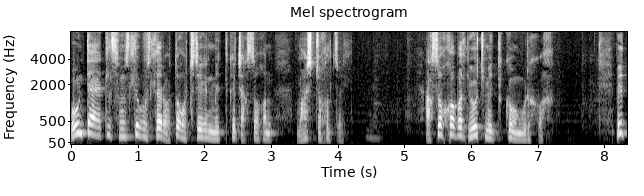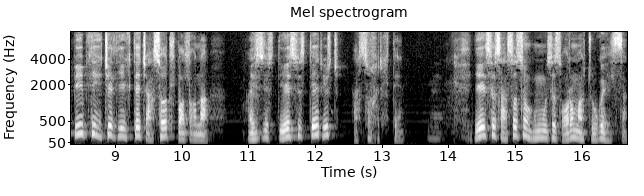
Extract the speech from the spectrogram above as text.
Үүнтэй адил сүнслэг хүслээр утга учирыг нь мэдэх гэж асуух нь маш чухал зүйл. Асуухгүй бол юу ч мэдэхгүй өнгөрөх бах. Бид Библийн хичээл хийхдээ ч асуудал болгоно. Есүс Есүс дээр ирж асуух хэрэгтэй. Есүс асуусан хүмүүсээс урам авч үгээ хэлсэн.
